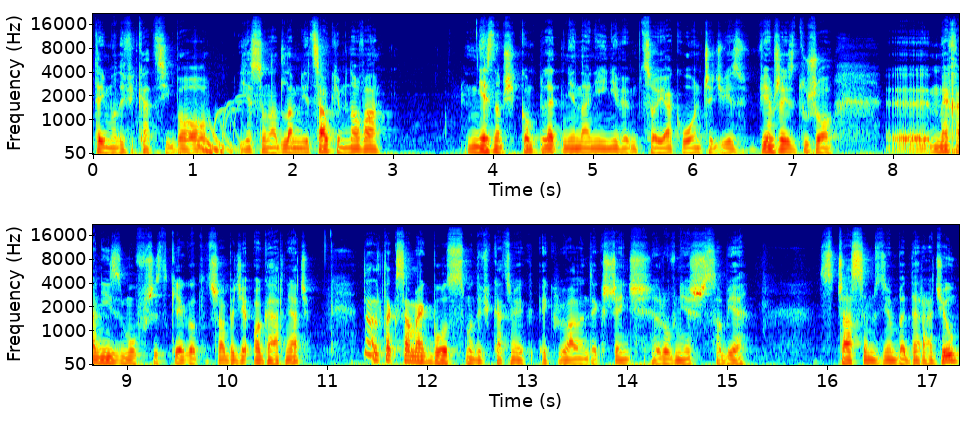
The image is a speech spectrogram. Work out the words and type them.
tej modyfikacji, bo jest ona dla mnie całkiem nowa. Nie znam się kompletnie na niej, nie wiem co jak łączyć. Jest, wiem, że jest dużo e, mechanizmów, wszystkiego to trzeba będzie ogarniać. No ale tak samo jak było z modyfikacją Equ- Equivalent Exchange, również sobie z czasem z nią będę radził.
